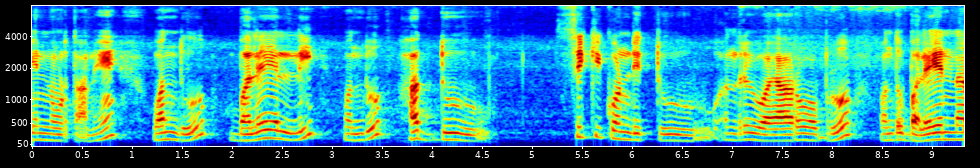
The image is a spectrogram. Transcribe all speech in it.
ಏನು ನೋಡ್ತಾನೆ? ಒಂದು ಬಲೆಯಲ್ಲಿ ಒಂದು ಹದ್ದು ಸಿಕ್ಕಿಕೊಂಡಿತ್ತು. ಅಂದರೆ ಯಾರೋ ಒಬ್ಬರು ಒಂದು ಬಲೆಯನ್ನು,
